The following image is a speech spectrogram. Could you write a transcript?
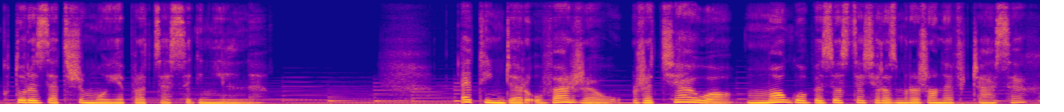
który zatrzymuje procesy gnilne. Ettinger uważał, że ciało mogłoby zostać rozmrożone w czasach,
